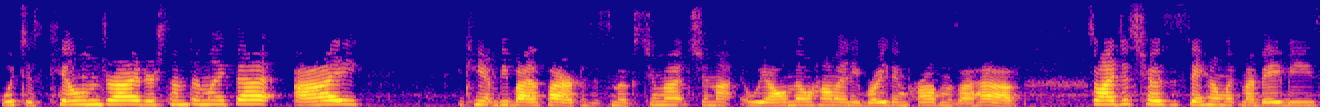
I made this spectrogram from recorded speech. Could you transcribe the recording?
which is kiln dried or something like that, I can't be by the fire because it smokes too much, and I, we all know how many breathing problems I have. So I just chose to stay home with my babies,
